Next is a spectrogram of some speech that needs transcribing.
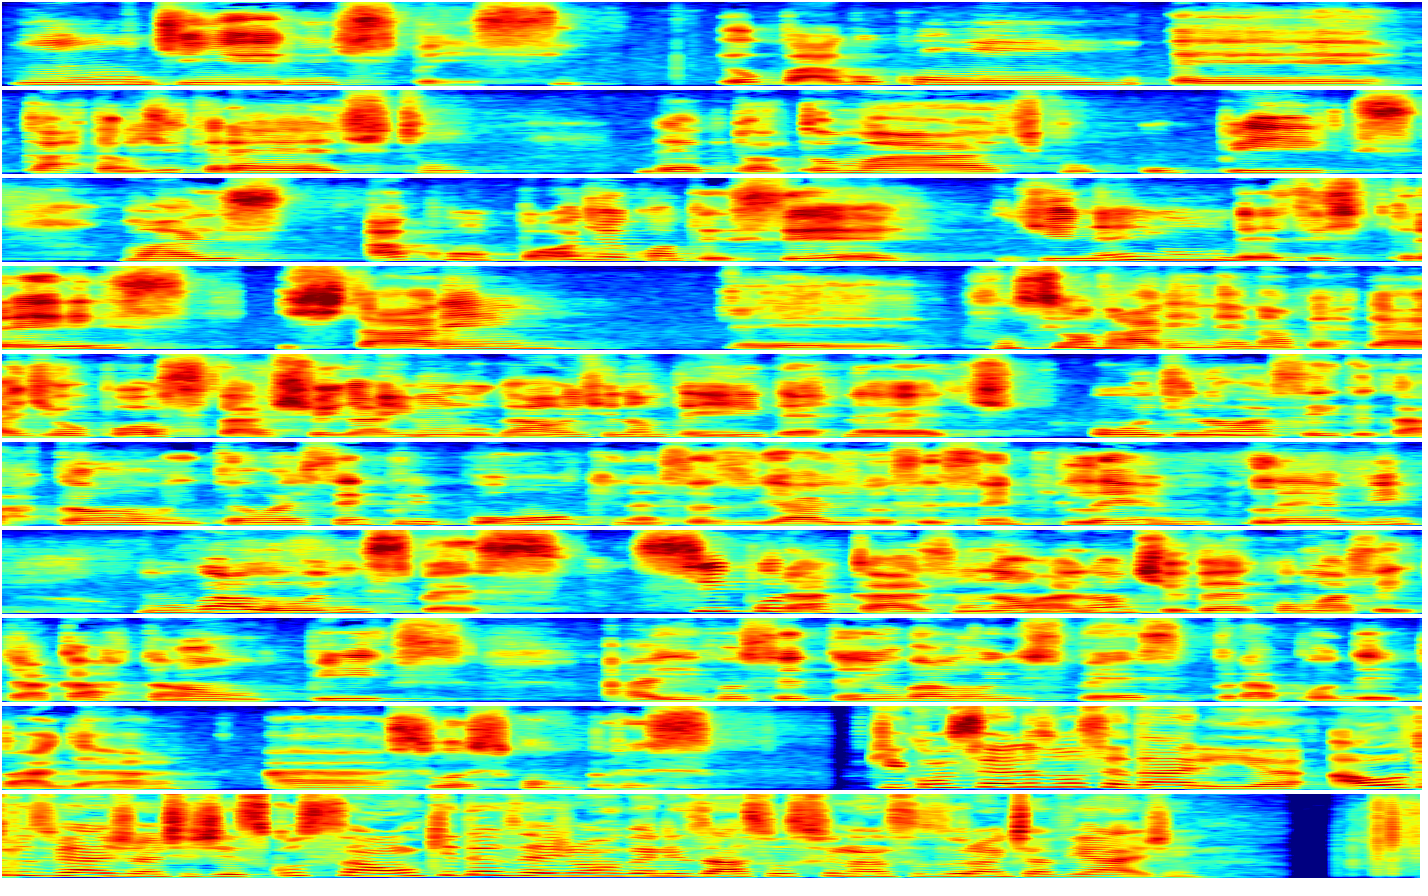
um, dinheiro em espécie. Eu pago com é, cartão de crédito, débito automático, o Pix, mas pode acontecer de nenhum desses três estarem é, funcionarem, né? Na verdade, eu posso estar chegar em um lugar onde não tem internet, onde não aceita cartão, então é sempre bom que nessas viagens você sempre leve um valor em espécie. Se por acaso não, não tiver como aceitar cartão, Pix, aí você tem o valor em espécie para poder pagar as suas compras. Que conselhos você daria a outros viajantes de excursão que desejam organizar suas finanças durante a viagem?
